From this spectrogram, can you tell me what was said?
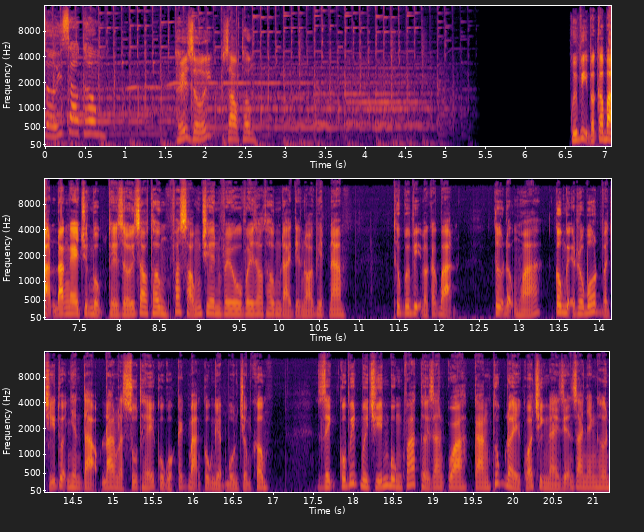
giới giao thông Thế giới giao thông Quý vị và các bạn đang nghe chuyên mục Thế giới giao thông phát sóng trên VOV Giao thông Đài Tiếng Nói Việt Nam. Thưa quý vị và các bạn, tự động hóa, công nghệ robot và trí tuệ nhân tạo đang là xu thế của cuộc cách mạng công nghiệp 4.0. Dịch COVID-19 bùng phát thời gian qua càng thúc đẩy quá trình này diễn ra nhanh hơn.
